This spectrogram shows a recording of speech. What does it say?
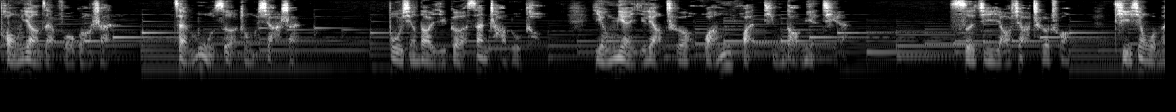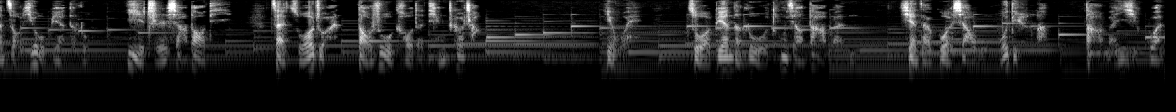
同样在佛光山，在暮色中下山，步行到一个三岔路口，迎面一辆车缓缓停到面前，司机摇下车窗。提醒我们走右边的路，一直下到底，再左转到入口的停车场。因为左边的路通向大门，现在过下午五点了，大门已关。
